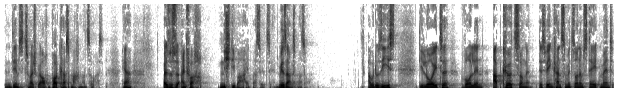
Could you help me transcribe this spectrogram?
indem sie zum Beispiel auch einen Podcast machen und sowas. Ja? Also es ist einfach nicht die Wahrheit, was sie erzählen. Wir sagen es mal so. Aber du siehst, die Leute wollen Abkürzungen. Deswegen kannst du mit so einem Statement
